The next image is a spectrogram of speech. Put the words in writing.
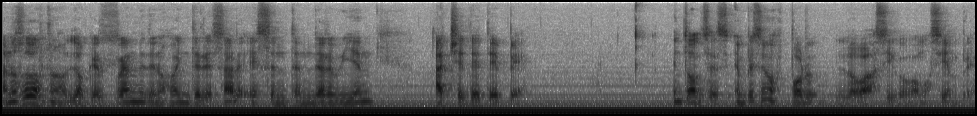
A nosotros lo que realmente nos va a interesar es entender bien HTTP. Entonces, empecemos por lo básico, como siempre.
